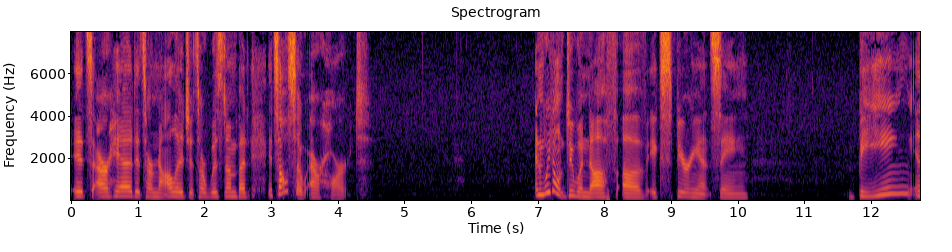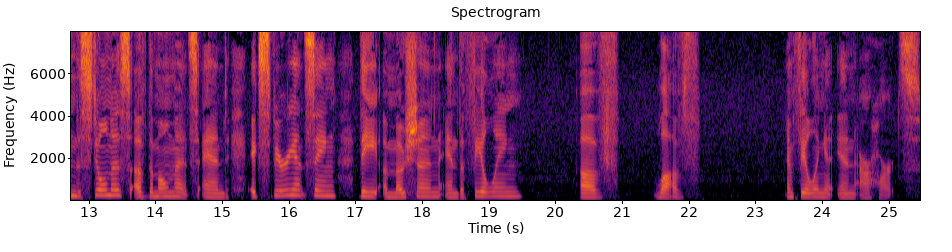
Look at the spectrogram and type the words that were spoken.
It's our head, it's our knowledge, it's our wisdom, but it's also our heart. And we don't do enough of experiencing being in the stillness of the moments and experiencing the emotion and the feeling of love and feeling it in our hearts.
